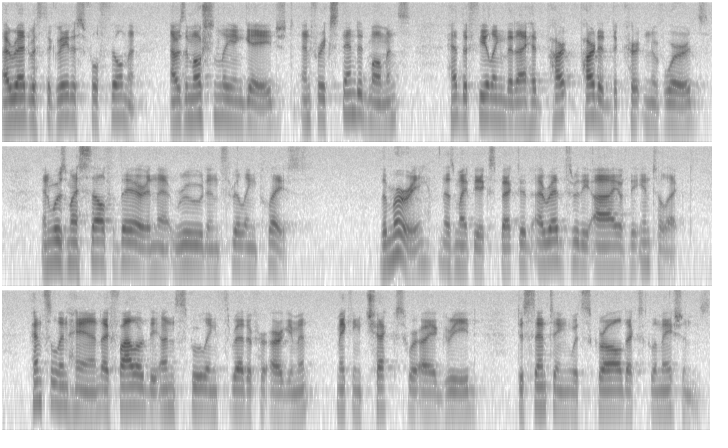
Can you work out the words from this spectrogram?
I read with the greatest fulfillment. I was emotionally engaged, and for extended moments had the feeling that I had part, parted the curtain of words and was myself there in that rude and thrilling place. The Murray, as might be expected, I read through the eye of the intellect. Pencil in hand, I followed the unspooling thread of her argument, making checks where I agreed, dissenting with scrawled exclamations.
